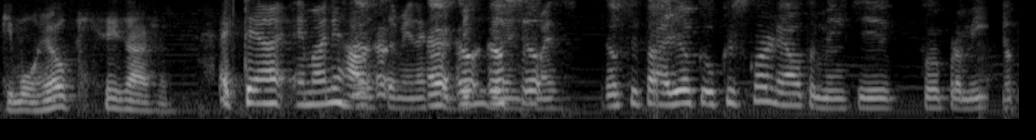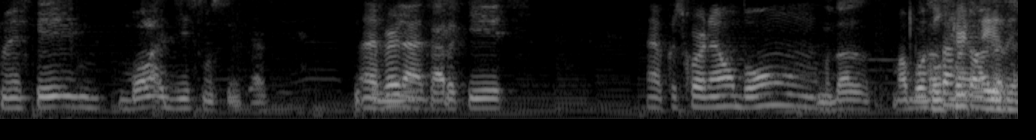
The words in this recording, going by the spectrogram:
que morreu? O que vocês acham? É que tem a Emily House É, é, também, né? Que é, foi bem eu- eu grande, sei- mas. Eu citaria o Chris Cornell também, que foi pra mim, eu também fiquei boladíssimo, assim, cara. Que É também verdade. um cara que. É, o Chris Cornell é um bom. Uma das, Uma boa das citação, melhores né?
